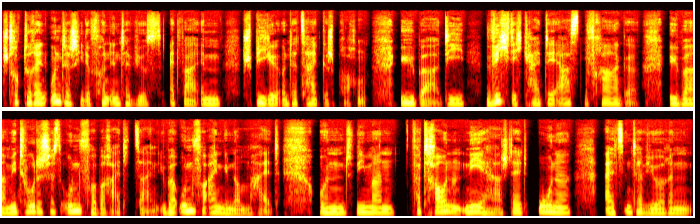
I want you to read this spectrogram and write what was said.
strukturellen Unterschiede von Interviews, etwa im Spiegel und der Zeit gesprochen, über die Wichtigkeit der ersten Frage, über methodisches Unvorbereitetsein, über Unvoreingenommenheit. Und wie man Vertrauen und Nähe herstellt, ohne als Interviewerin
